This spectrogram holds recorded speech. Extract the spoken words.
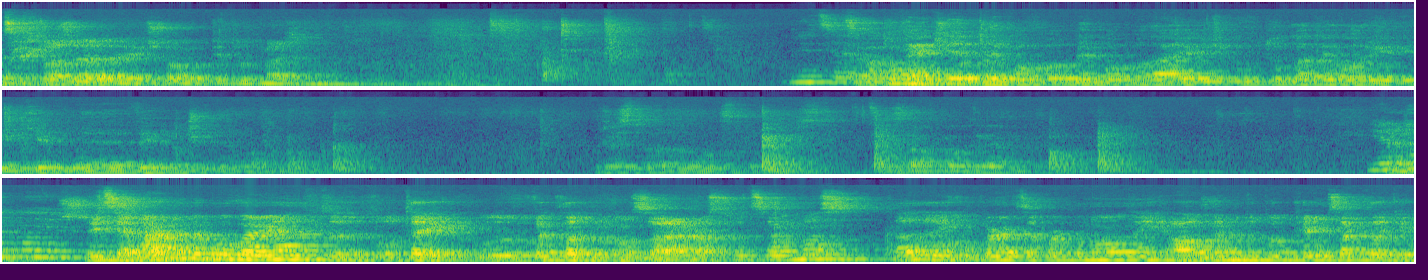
це теж, якщо під обмеженням. Це Аптеки не попадають у ту категорію, які ми виключені робимо. Ресторанного господарства. Заклади. Я думаю, що Дивіться, гарний був варіант, отей, викладено зараз. Оце у нас та, і проект запропонований, але ми будемо крім закладів,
